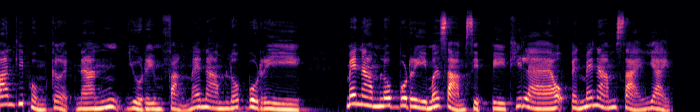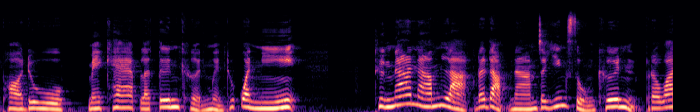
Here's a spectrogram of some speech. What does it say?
บ้านที่ผมเกิดนั้นอยู่ริมฝั่งแม่น้ำลบบุรี แม่น้ำลบบุรีเมื่อ 30 ปีที่แล้ว เป็นแม่น้ำสายใหญ่พอดู ไม่แคบและตื้นเขินเหมือนทุกวันนี้ ถึงหน้าน้ำหลากระดับน้ำจะยิ่งสูงขึ้น เพราะว่า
